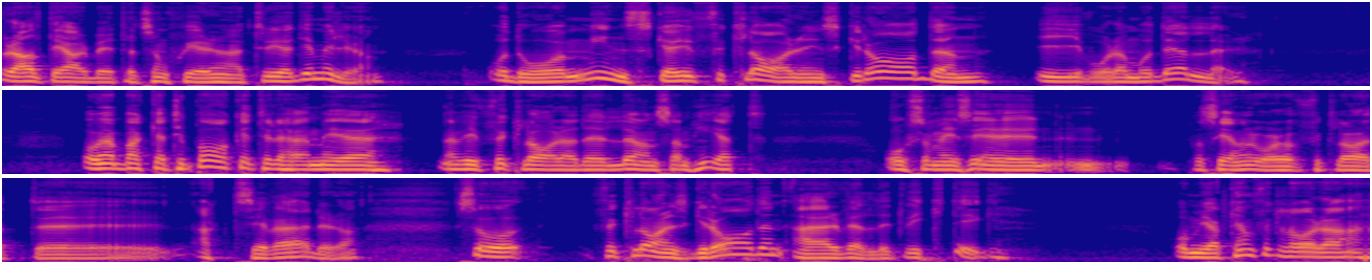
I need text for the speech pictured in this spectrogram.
för allt det arbetet som sker i den här tredje miljön. Och då minskar ju förklaringsgraden i våra modeller. Om jag backar tillbaka till det här med när vi förklarade lönsamhet och som vi eh, på senare år har förklarat eh, aktievärde. Då, så förklaringsgraden är väldigt viktig. Om jag kan förklara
